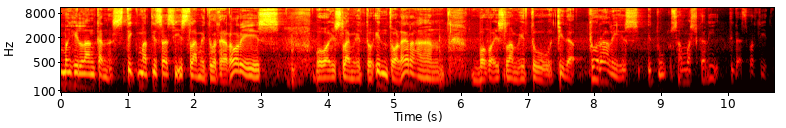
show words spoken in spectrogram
menghilangkan stigmatisasi Islam itu teroris, bahwa Islam itu intoleran, bahwa Islam itu tidak pluralis, itu sama sekali tidak seperti itu.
